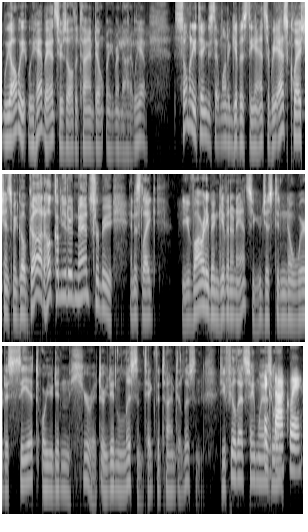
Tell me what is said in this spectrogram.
we always we have answers all the time, don't we, Renata? We have so many things that want to give us the answer. We ask questions, we go, God, how come you didn't answer me? And it's like, you've already been given an answer. You just didn't know where to see it, or you didn't hear it, or you didn't listen. Take the time to listen. Do you feel that same way exactly. as well? Exactly.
